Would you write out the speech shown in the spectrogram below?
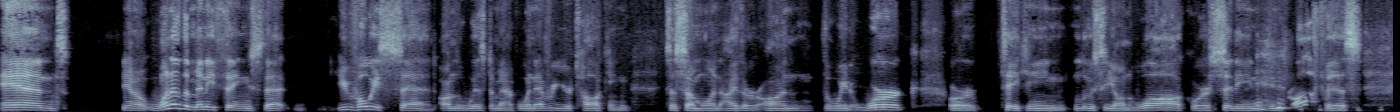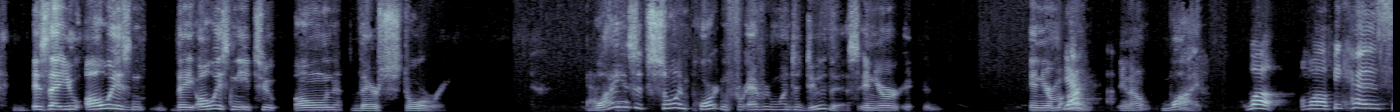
and you know one of the many things that you've always said on the wisdom app whenever you're talking to someone either on the way to work or taking lucy on a walk or sitting in your office is that you always they always need to own their story. Why is it so important for everyone to do this in your in your mind? Yeah. you know why? Well well because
